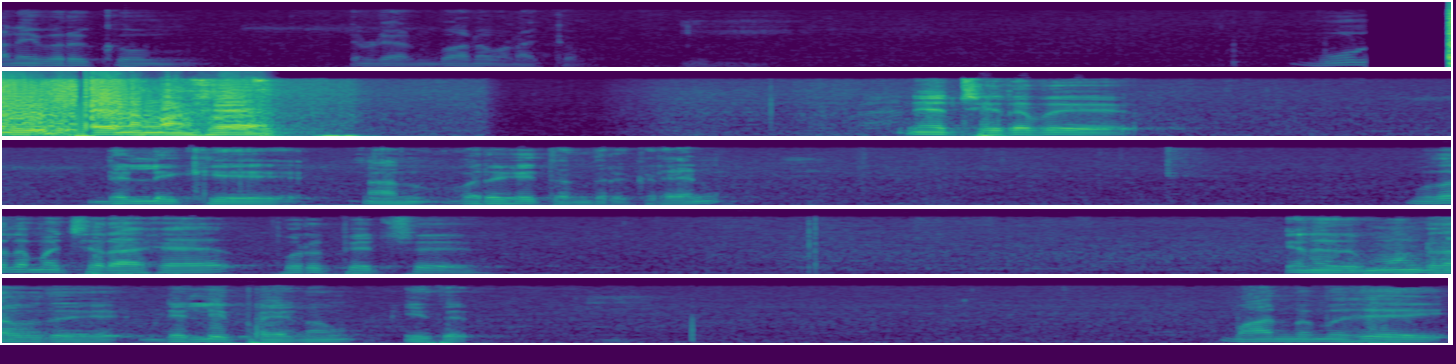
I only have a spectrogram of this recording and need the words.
அனைவருக்கும் என்னுடைய அன்பான வணக்கம். மூன்று பயணமாக நேற்று இரவு டெல்லிக்கு நான் வருகை தந்திருக்கிறேன். முதலமைச்சராக பொறுப்பேற்று எனது மூன்றாவது டெல்லி பயணம் இது. மாண்புமிகு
